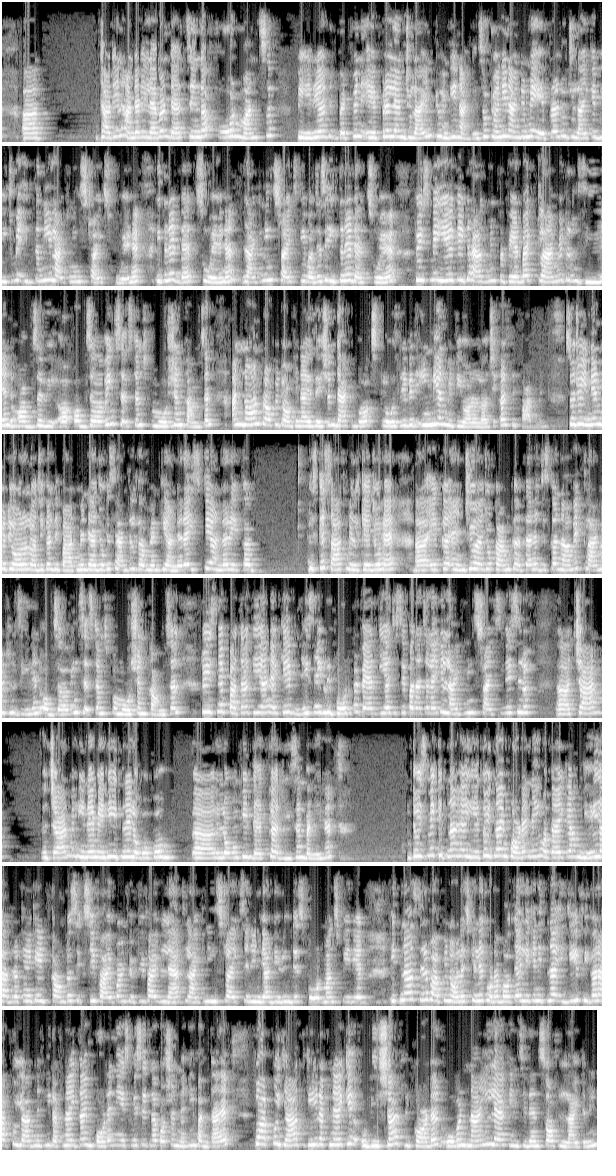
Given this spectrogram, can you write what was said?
thirteen hundred eleven deaths in the four months period between April and July in 2019 so so, 2019 में अप्रैल टू जुलाई के बीच में इतनी लाइटनिंग स्ट्राइक्स हुए हैं इतने डेथ्स हुए हैं लाइटनिंग स्ट्राइक्स की वजह से इतने डेथ्स हुए हैं तो इसमें ये कि it has been prepared by Climate Resilient Observing Systems Promotion Council a non profit organisation that works closely with Indian Meteorological Department so जो इंडियन मेटियोरोलॉजिकल डिपार्टमेंट है, जो कि सेंट्रल गवर्नमेंट के अंडर है, इसके अंडर एक, इसके साथ मिलके जो है एक एनजीओ है जो काम करता है, जिसका नाम है Climate Resilient Observing Systems Promotion Council तो इसने पता किया है कि, इसने एक रिपोर्ट प्रिपेयर किया, जिससे पता चला है कि लाइटनिंग स्ट्राइक्स ने सिर्फ़ चार चार महीने में ही इतने लोगों को आ, लोगों की डेथ का रीजन बनी है। तो इसमें कितना है? ये तो इतना इंपॉर्टेंट नहीं होता है कि हम ये याद रखें कि it counted 65.55 lakh lightning strikes in India during this four months period इतना सिर्फ़ आपकी नॉलेज के लिए थोड़ा बहुत है लेकिन इतना ये फिगर आपको याद नहीं रखना इतना इंपॉर्टेंट नहीं है इसमें से इतना क्वेश्चन नहीं बनता है। तो आपको याद ये रखना है कि Odisha recorded over nine lakh incidents of lightning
